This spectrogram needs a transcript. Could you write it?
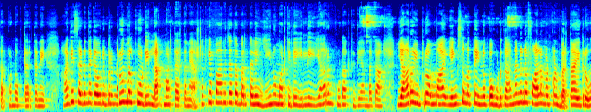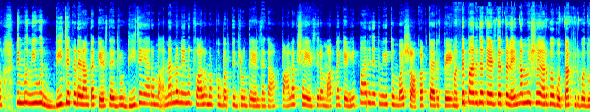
ಕರ್ಕೊಂಡು ಹೋಗ್ತಾ ಇರ್ತಾನೆ. ಹಾಗೆ ಸಡನ್ನಾಗಿ ಅವರಿಬ್ಬರು ರೂಮಲ್ಲಿ ಕೂಡಿ ಲಾಕ್ ಮಾಡ್ತಾ ಇರ್ತಾನೆ. ಅಷ್ಟೊತ್ತಿಗೆ ಪಾರಿಜಾತ ಬರ್ತಾಳೆ, ಏನು ಮಾಡ್ತಿದೆ ಇಲ್ಲಿ? ಯಾರನ್ನು ಕೂಡಾಗ್ತಿದ್ಯಾ ಅಂದಾಗ, ಯಾರೋ ಇಬ್ಬರು ಅಮ್ಮ, ಹೆಂಗ್ಸು ಮತ್ತು ಇನ್ನೊಬ್ಬ ಹುಡುಗ ನನ್ನನ್ನು ಫಾಲೋ ಮಾಡ್ಕೊಂಡು ಬರ್ತಾ ಇದ್ರು. ನಿಮ್ಮ, ನೀವು ಡಿ ಜೆ ಕಡೆರ ಅಂತ ಕೇಳ್ತಾ ಇದ್ರು. ಡಿ ಜೆ ಯಾರಮ್ಮ? ನನ್ನನ್ನು ಏನಕ್ಕೆ ಫಾಲೋ ಮಾಡ್ಕೊಂಡು ಬರ್ತಿದ್ರು? ಅಂತ ಹೇಳಿದಾಗ, ಪಾಲಾಕ್ಷ ಹೇಳ್ತಿರೋ ಮಾತನ್ನ ಕೇಳಿ ಪಾರಿಜಾತನಿಗೆ ತುಂಬ ಶಾಕ್ ಆಗ್ತಾ ಇರುತ್ತೆ. ಮತ್ತೆ ಪಾರಿಜಾತ ಹೇಳ್ತಾ ಇರ್ತಾಳೆ, ನಮ್ಮ ವಿಷಯ ಯಾರಿಗೋ ಗೊತ್ತಾಗ್ತಿರ್ಬೋದು.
